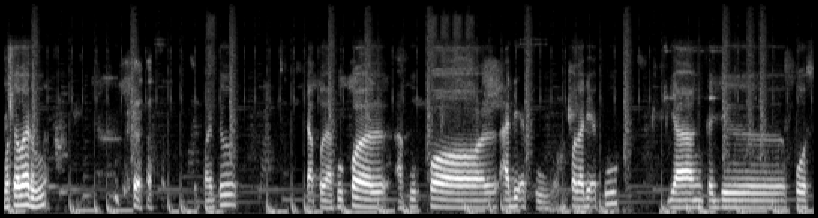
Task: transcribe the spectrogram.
Motor baru. Lepas tu Tak apa aku call Aku call adik aku. Aku call adik aku Yang kerja pos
